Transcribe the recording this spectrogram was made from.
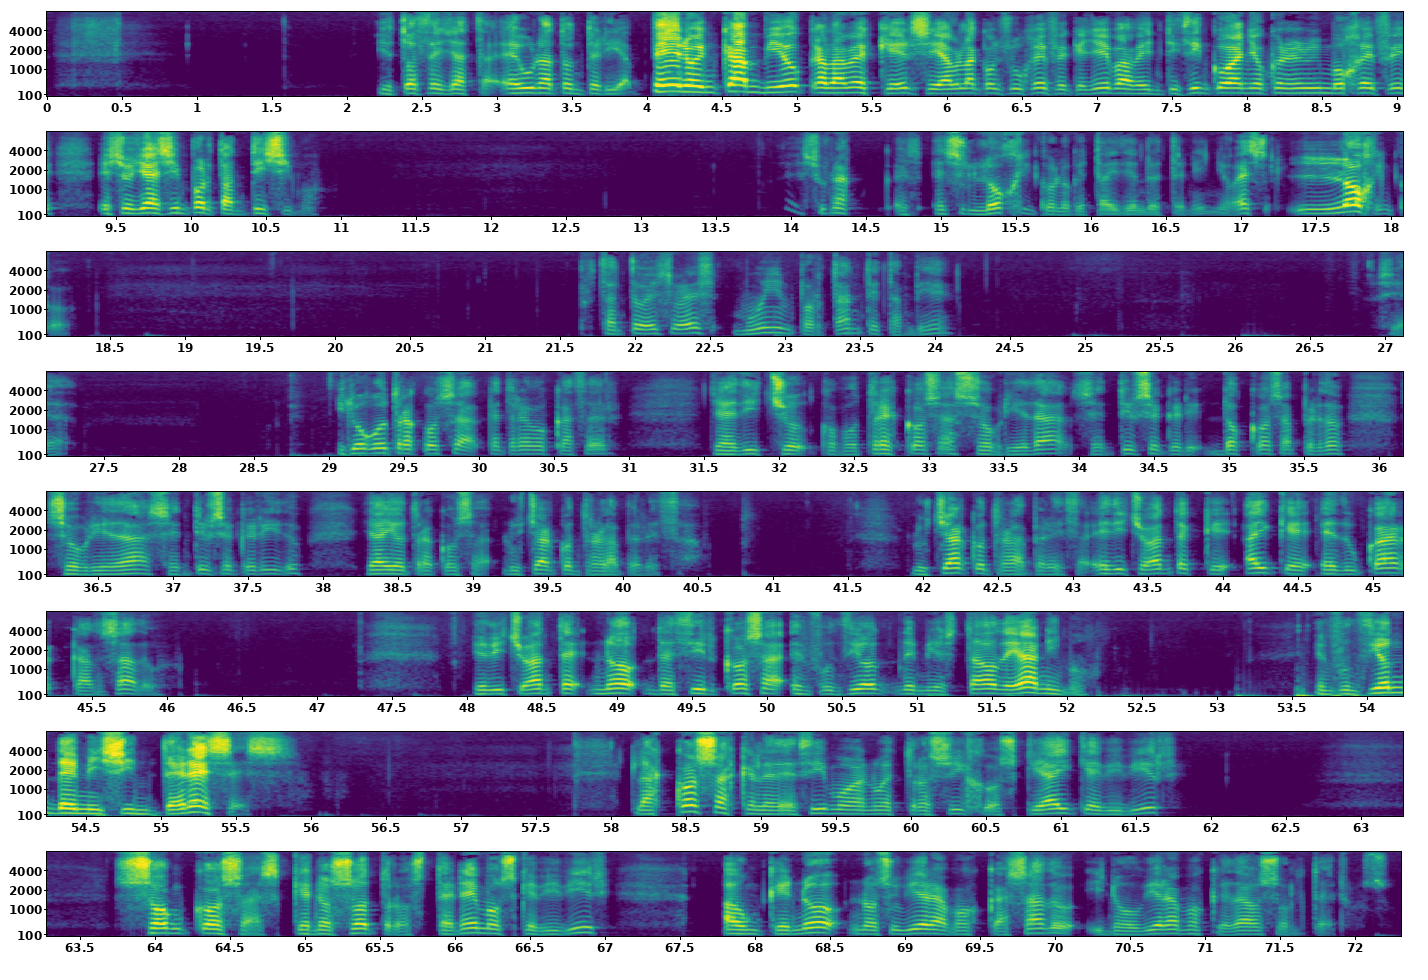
Y entonces ya está, es una tontería. Pero en cambio, cada vez que él se habla con su jefe, que lleva 25 años con el mismo jefe, eso ya es importantísimo. Es, una, es, es lógico lo que está diciendo este niño, es lógico. Por tanto, eso es muy importante también. Sea, y luego otra cosa que tenemos que hacer ya he dicho como tres cosas, sobriedad, sentirse querido, dos cosas, perdón, sobriedad, sentirse querido, y hay otra cosa, luchar contra la pereza. Luchar contra la pereza. He dicho antes que hay que educar cansado. He dicho antes no decir cosas en función de mi estado de ánimo, en función de mis intereses. Las cosas que le decimos a nuestros hijos que hay que vivir son cosas que nosotros tenemos que vivir aunque no nos hubiéramos casado y no hubiéramos quedado solteros.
